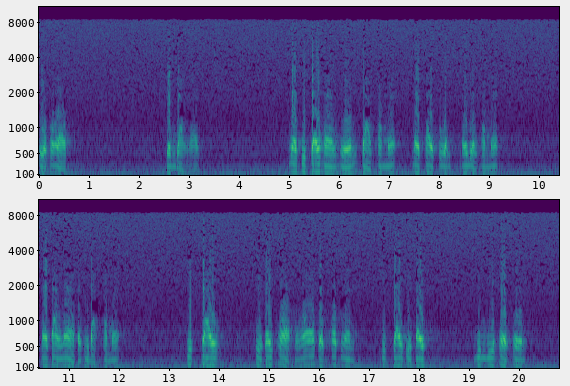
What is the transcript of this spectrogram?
ตัวของเรา เป็นอย่างไร เมื่อจิตใจห่างเหินจากธรรมะไม่ใช่ควรในเรื่องธรรมะไม่ตั้งหน้าปฏิบัติธรรมะ จิตใจที่ไปชอบของเราสดครบงานจิตใจที่ไปยินดีเพลิดเพลินใน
